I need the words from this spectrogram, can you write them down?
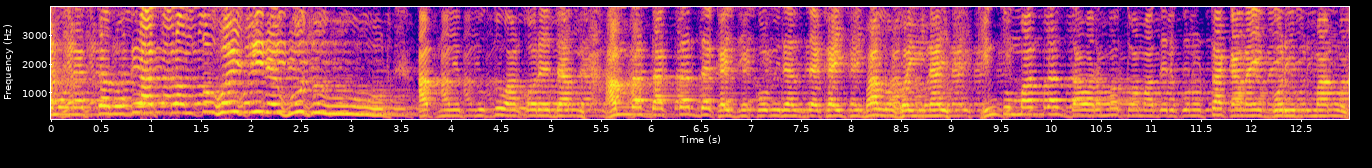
এমন একটা রোগে আক্রান্ত হয়েছি রে হুজুর। আপনি একটু দোয়া করে দেন। আমরা ডাক্তার দেখাইছি, কবিরাজ দেখাইছি, ভালো হই নাই। কিন্তু দেওয়ার মতো আমাদের কোনো টাকা নাই, গরিব মানুষ,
